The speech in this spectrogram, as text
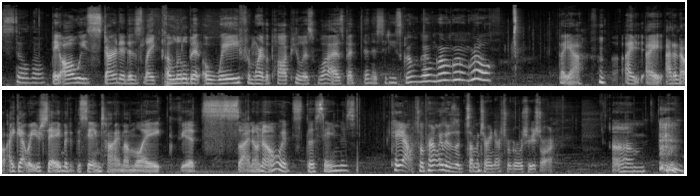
Still, though. They always started as like a little bit away from where the populace was, but then the city's grow and grow and grow and grow and grow. But yeah, I, I I don't know. I get what you're saying, but at the same time, I'm like, it's I don't know. It's the same as. Okay, yeah. So apparently, there's a cemetery next to a grocery store. Um,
